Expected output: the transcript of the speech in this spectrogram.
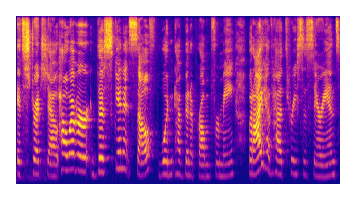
It's stretched out. However, the skin itself wouldn't have been a problem for me, but I have had three cesareans.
